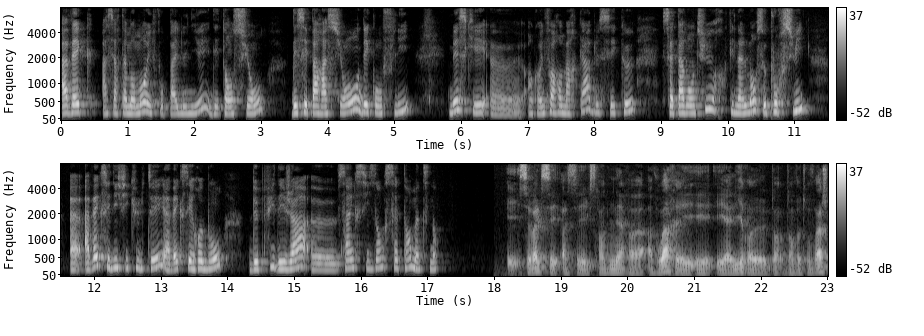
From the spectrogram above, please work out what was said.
avec à certains moments, il ne faut pas le nier, des tensions, des séparations, des conflits. Mais ce qui est euh, encore une fois remarquable, c'est que cette aventure finalement se poursuit euh, avec ses difficultés, avec ses rebonds depuis déjà euh, 5, 6 ans, 7 ans maintenant. Et c'est vrai que c'est assez extraordinaire euh, à voir et, à lire euh, dans, votre ouvrage,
